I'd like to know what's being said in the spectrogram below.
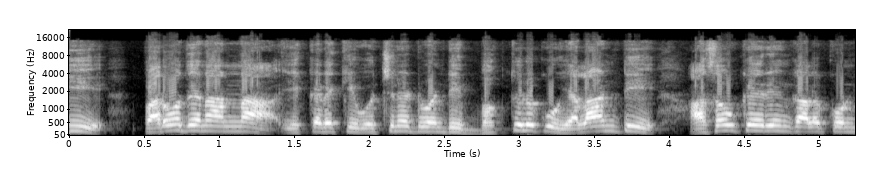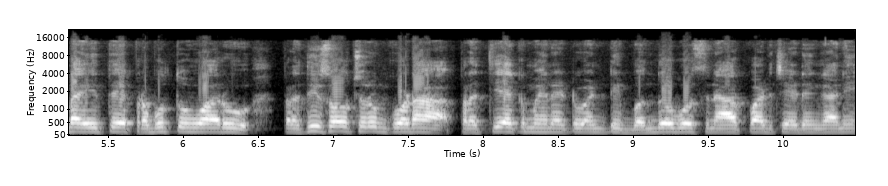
ఈ పర్వదినాన్న ఇక్కడికి వచ్చినటువంటి భక్తులకు ఎలాంటి అసౌకర్యం కలగకుండా అయితే ప్రభుత్వం వారు ప్రతి సంవత్సరం కూడా ప్రత్యేకమైనటువంటి బందోబస్తుని ఏర్పాటు చేయడం కానీ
